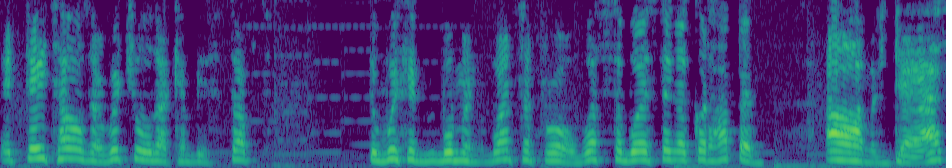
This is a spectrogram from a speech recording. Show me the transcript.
It details a ritual that can be stopped the wicked woman once and for all. What's the worst thing that could happen? Um, death?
